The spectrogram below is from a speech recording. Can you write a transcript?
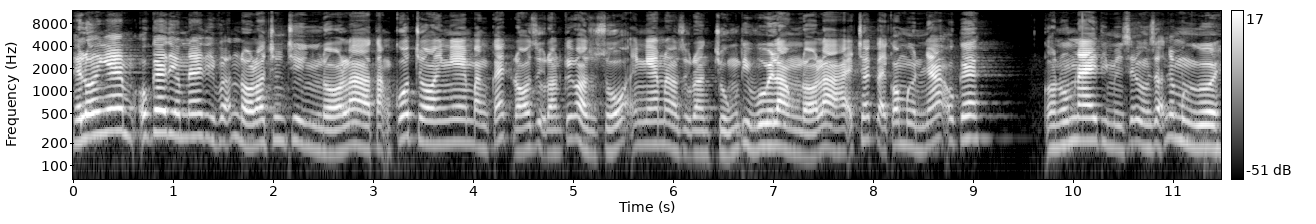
Hello anh em, ok thì hôm nay thì vẫn đó là chương trình đó là tặng cốt cho anh em bằng cách đó dự đoán kết quả số số. Anh em nào dự đoán trúng thì vui lòng đó là hãy check lại comment nhá, ok. Còn hôm nay thì mình sẽ hướng dẫn cho mọi người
